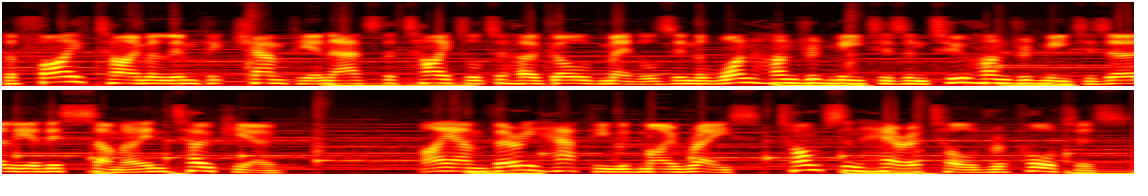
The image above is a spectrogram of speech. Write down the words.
The five-time Olympic champion adds the title to her gold medals in the 100 meters and 200 meters earlier this summer in Tokyo. I am very happy with my race, Thompson Herah told reporters.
